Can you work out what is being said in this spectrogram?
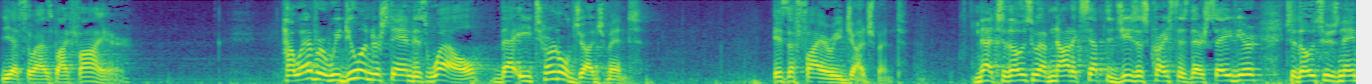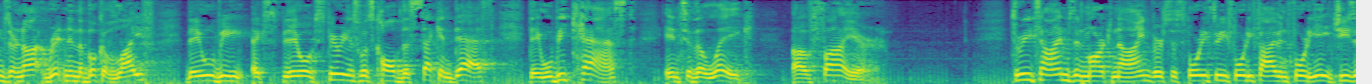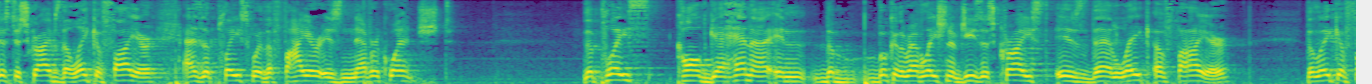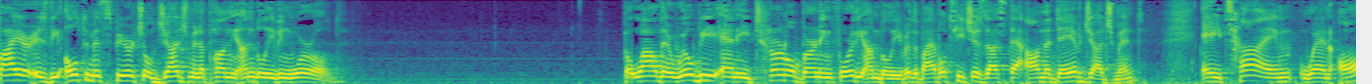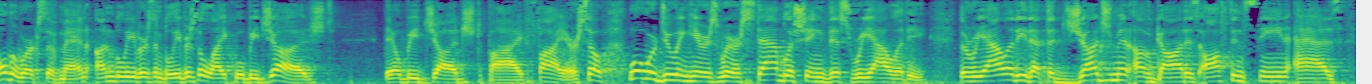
Yes, so as by fire. However, we do understand as well that eternal judgment is a fiery judgment. That to those who have not accepted Jesus Christ as their Savior, to those whose names are not written in the book of life, they will be, they will experience what's called the second death. They will be cast into the lake of fire. Three times in Mark 9, verses 43, 45, and 48, Jesus describes the lake of fire as a place where the fire is never quenched. The place called Gehenna in the book of the Revelation of Jesus Christ is the lake of fire. The lake of fire is the ultimate spiritual judgment upon the unbelieving world. But while there will be an eternal burning for the unbeliever, the Bible teaches us that on the day of judgment, a time when all the works of men, unbelievers and believers alike, will be judged. They'll be judged by fire. So what we're doing here is we're establishing this reality. The reality that the judgment of God is often seen as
